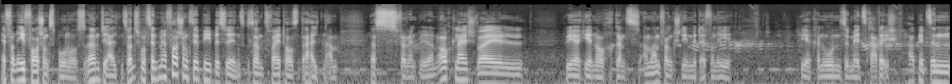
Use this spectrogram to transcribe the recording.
F&E Forschungsbonus. Ähm, die alten 20% mehr Forschungs-EP, bis wir insgesamt 2000 erhalten haben. Das verwenden wir dann auch gleich, weil wir hier noch ganz am Anfang stehen mit F&E. Hier, Kanonen sind wir jetzt gerade. Ich habe jetzt in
